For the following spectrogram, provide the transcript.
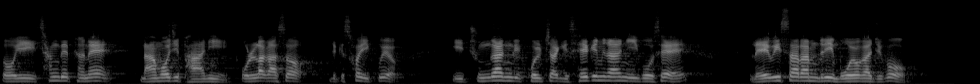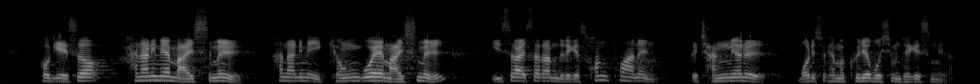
또 이 상대편에 나머지 반이 올라가서 이렇게 서 있고요. 이 중간 골짜기 세금이라는 이곳에 레위 사람들이 모여가지고 거기에서 하나님의 말씀을 하나님의 경고의 말씀을 이스라엘 사람들에게 선포하는 그 장면을 머릿속에 한번 그려보시면 되겠습니다.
